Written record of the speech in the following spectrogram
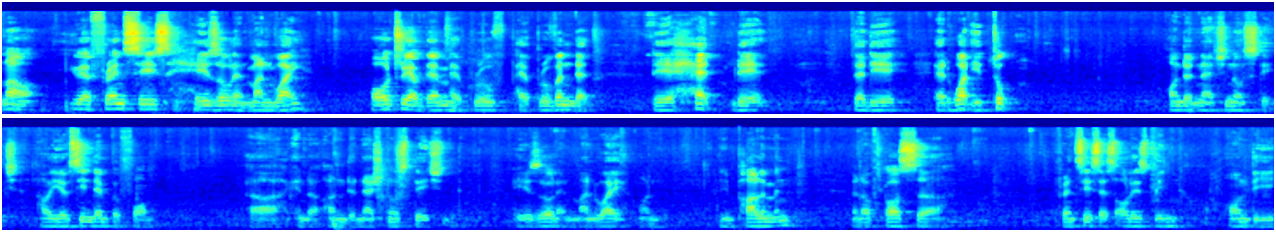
Now, you have Francis, Hazel, and Mun Wai. All three of them have, proved, have proven that they had they, that they had what it took on the national stage. Now you have seen them perform uh, in the, on the national stage, Hazel and Mun Wai on, in Parliament, and of course, uh, Francis has always been on the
